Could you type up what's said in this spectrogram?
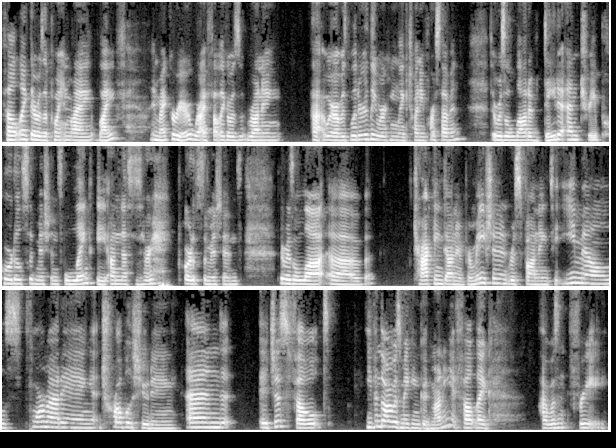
felt like there was a point in my life, in my career, where I felt like I was running uh, where I was literally working like 24 7. There was a lot of data entry, portal submissions, lengthy, unnecessary portal submissions. There was a lot of tracking down information, responding to emails, formatting, troubleshooting. And it just felt, even though I was making good money, it felt like I wasn't free.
